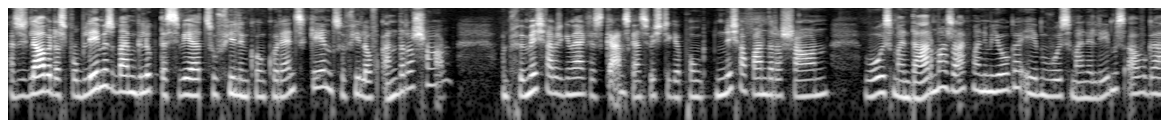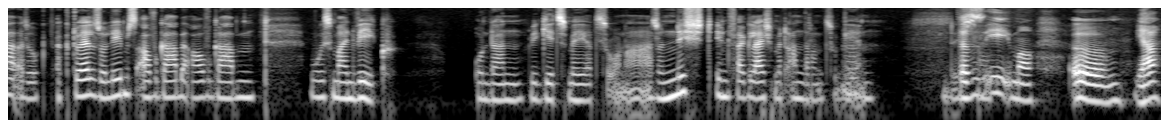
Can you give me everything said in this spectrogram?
also ich glaube, das Problem ist beim Glück, dass wir zu viel in Konkurrenz gehen, zu viel auf andere schauen. Und für mich habe ich gemerkt, das ist ein ganz, ganz wichtiger Punkt, nicht auf andere schauen. Wo ist mein Dharma, sagt man im Yoga, eben wo ist meine Lebensaufgabe, also aktuell so Lebensaufgabe, Aufgaben, wo ist mein Weg? Und dann, wie geht es mir jetzt so? Ne? Also nicht in Vergleich mit anderen zu gehen. Ich Das ist eh immer, ähm, ja,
